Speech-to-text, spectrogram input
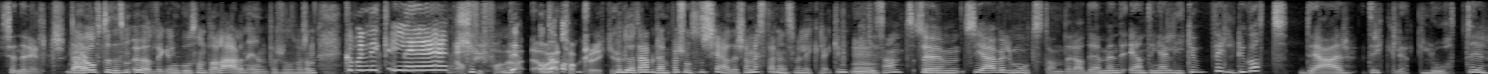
generelt. Det er jo ofte det som ødelegger en god samtale, er den ene personen som er sånn Kan vi leke lek? Ja, fy faen. Det- Jeg, og å, det- jeg takler det ikke. Men du vet, det er den personen som kjeder seg mest, er den som vil leke leken. Ikke sant? Så- Um, så jeg er veldig motstander av det. Men en ting jeg liker veldig godt, det er drikkelighetlåter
